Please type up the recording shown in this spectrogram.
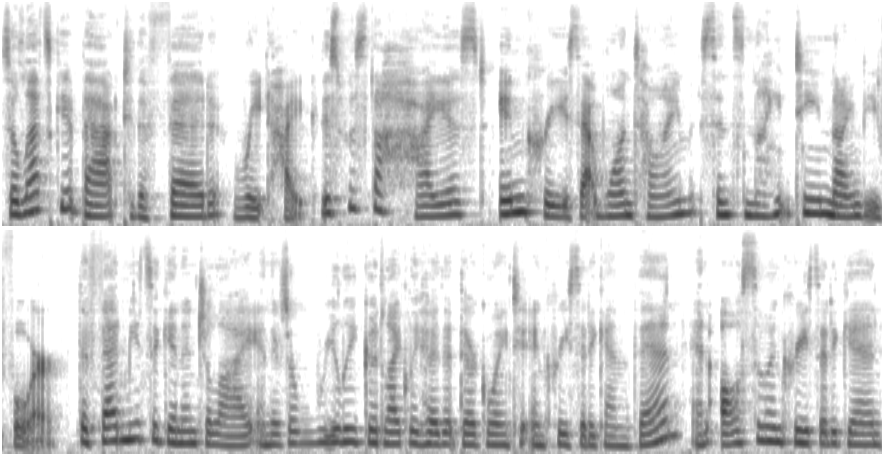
So let's get back to the Fed rate hike. This was the highest increase at one time since 1994. The Fed meets again in July, and there's a really good likelihood that they're going to increase it again then and also increase it again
